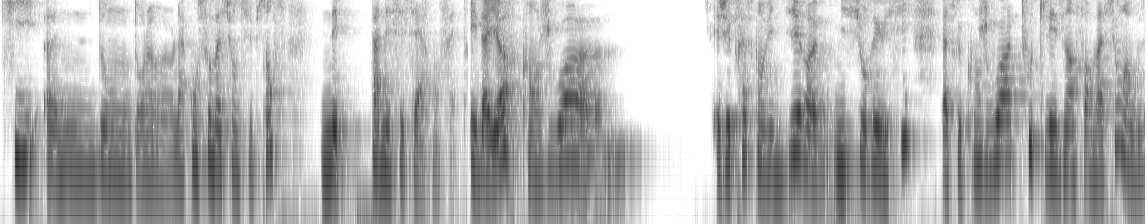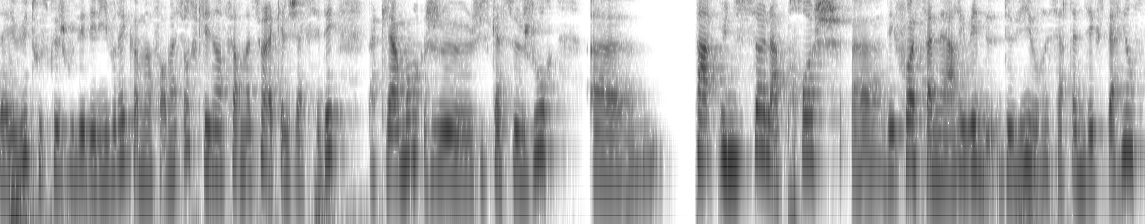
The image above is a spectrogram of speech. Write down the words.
qui, dont, dont, la consommation de substances n'est pas nécessaire en fait. Et d'ailleurs, quand je vois j'ai presque envie de dire euh, mission réussie, parce que quand je vois toutes les informations, hein, vous avez vu tout ce que je vous ai délivré comme information, toutes les informations à laquelle j'ai accédé, bah, clairement, je, jusqu'à ce jour, euh, pas une seule approche. Euh, des fois, ça m'est arrivé de, vivre certaines expériences,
